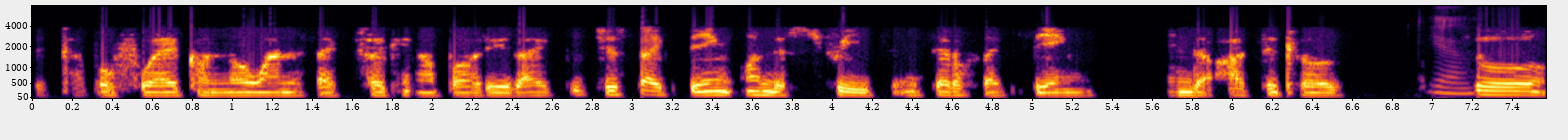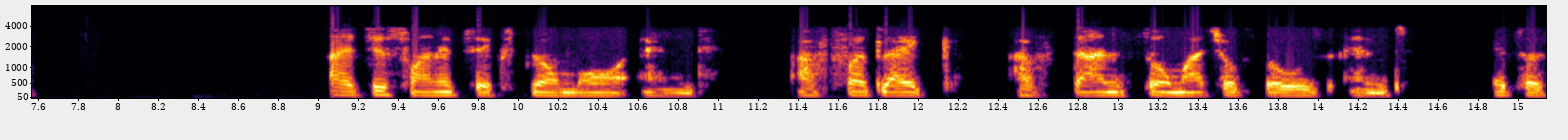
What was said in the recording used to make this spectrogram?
the type of work or no one is like talking about it. Like just like being on the streets instead of like being in the articles. yeah. So I just wanted to explore more, and I felt like I've done so much of those, and it was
